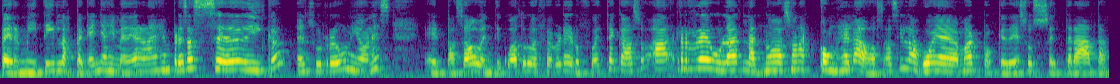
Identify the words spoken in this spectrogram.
permitir las pequeñas y medianas empresas, se dedica en sus reuniones, el pasado 24 de febrero fue este caso, a regular las nuevas zonas congeladas, así las voy a llamar porque de eso se trata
